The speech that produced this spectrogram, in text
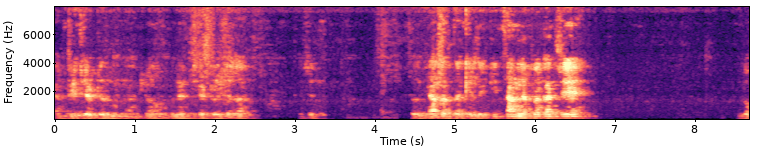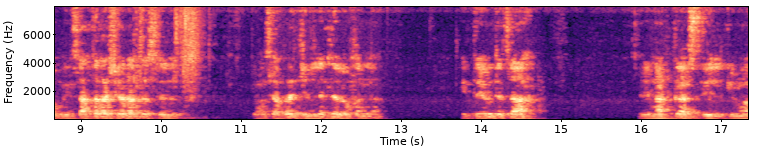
एम्फी थिएटर म्हणा किंवा ओपन थिएटर ज्याला त्याच्यात तर ह्याकरता केले की चांगल्या प्रकारचे लोक म्हणजे सातारा शहरात असेल किंवा सातारा जिल्ह्यातल्या लोकांना इथे येऊन त्याचा नाटकं असतील किंवा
